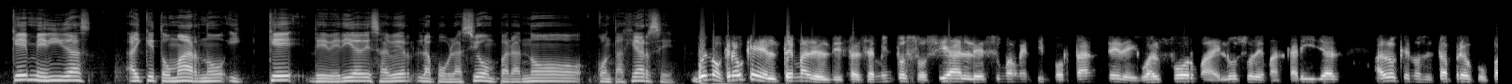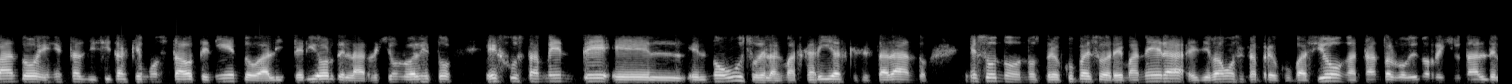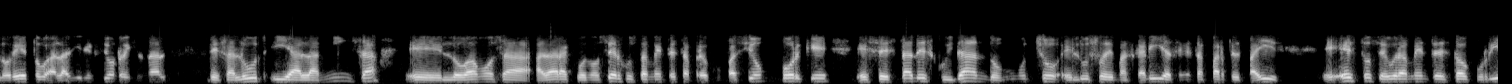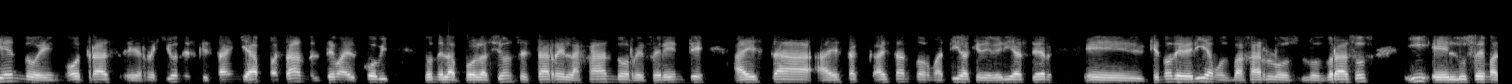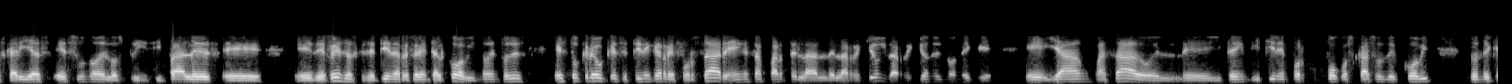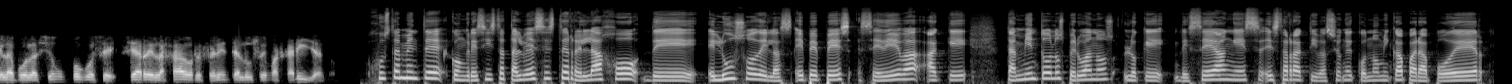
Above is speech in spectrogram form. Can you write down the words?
¿Qué medidas hay que tomar, no? Y ¿Qué debería de saber la población para no contagiarse? Bueno, creo que el tema del distanciamiento social es sumamente importante, de igual forma el uso de mascarillas, algo que nos está preocupando en estas visitas que hemos estado teniendo al interior de la región Loreto es justamente el, el no uso de las mascarillas que se está dando. Eso no, nos preocupa de sobremanera, eh, llevamos esta preocupación a tanto al gobierno regional de Loreto, a la dirección regional de Salud y a la MINSA eh, lo vamos a, dar a conocer justamente esta preocupación porque eh, se está descuidando mucho el uso de mascarillas en esta parte del país. Eh, esto seguramente está ocurriendo en otras regiones que están ya pasando el tema del COVID, donde la población se está relajando referente a esta a esta a esta normativa que debería ser que no deberíamos bajar los los brazos y el uso de mascarillas es uno de los principales eh, eh, defensas que se tiene referente al COVID, ¿no? Entonces, esto creo que se tiene que reforzar en esa parte de la, de la región y las regiones donde que eh, ya han pasado el, y, y, tienen por pocos casos de COVID, donde que la población un poco se, se ha relajado referente al uso de mascarillas, ¿no? Justamente, congresista, tal vez este relajo de el uso de las EPPs se deba a que también todos los peruanos lo que desean es esta reactivación económica para poder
